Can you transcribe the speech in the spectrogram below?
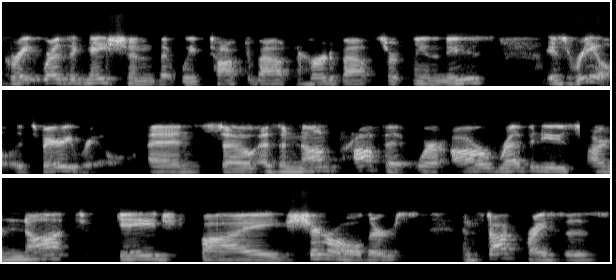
great resignation that we've talked about and heard about certainly in the news is real. It's very real. And so as a nonprofit where our revenues are not gauged by shareholders and stock prices,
